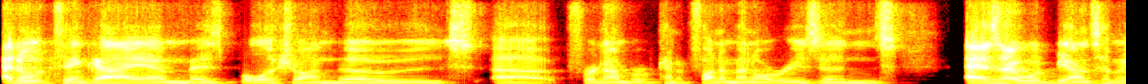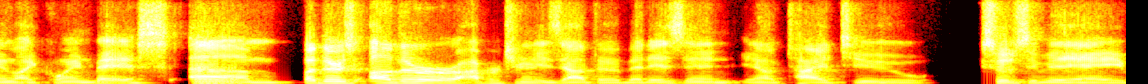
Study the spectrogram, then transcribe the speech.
I don't think I am as bullish on those uh, for a number of kind of fundamental reasons as I would be on something like Coinbase. Mm. Um, but there's other opportunities out there that isn't, you know, tied to exclusively a,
